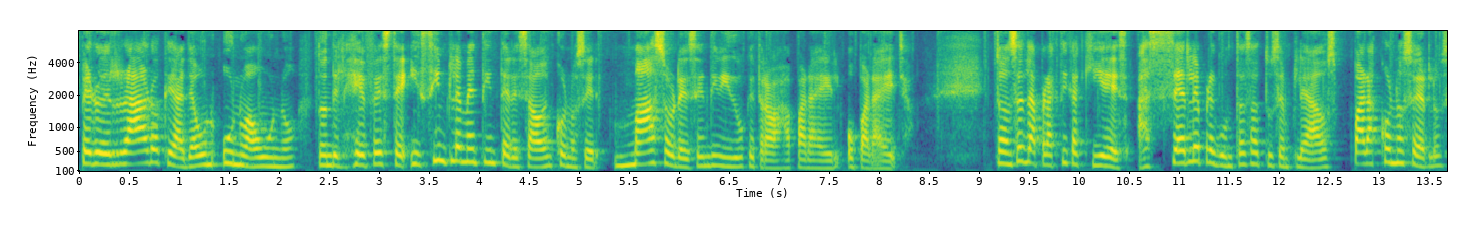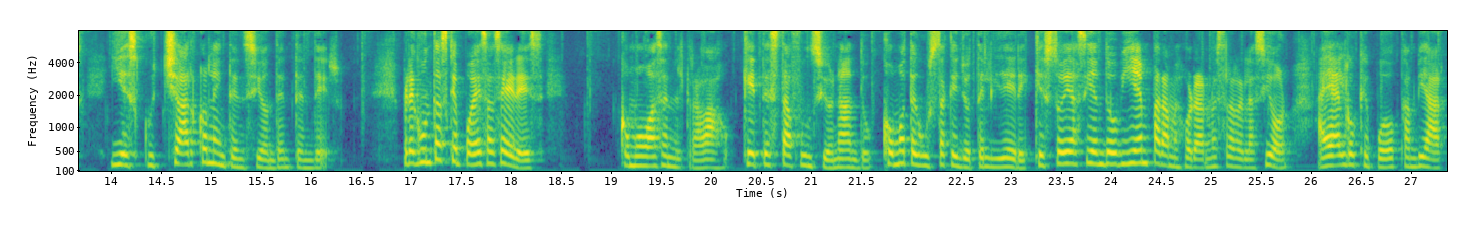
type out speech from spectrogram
pero es raro que haya un uno a uno donde el jefe esté simplemente interesado en conocer más sobre ese individuo que trabaja para él o para ella. Entonces la práctica aquí es hacerle preguntas a tus empleados para conocerlos y escuchar con la intención de entender. Preguntas que puedes hacer es, ¿cómo vas en el trabajo? ¿Qué te está funcionando? ¿Cómo te gusta que yo te lidere? ¿Qué estoy haciendo bien para mejorar nuestra relación? ¿Hay algo que puedo cambiar?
